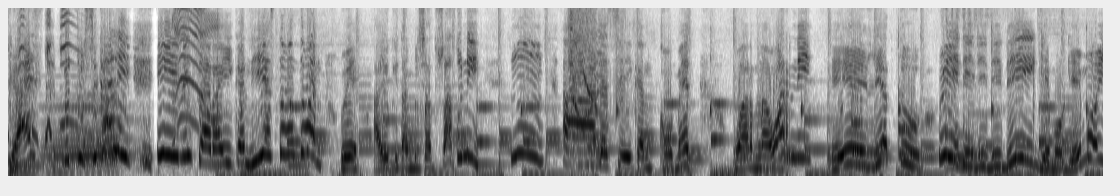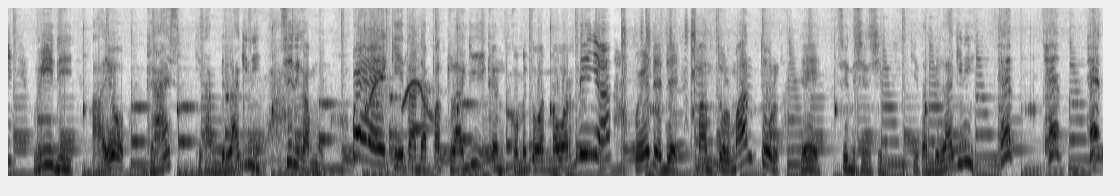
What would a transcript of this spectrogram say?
guys, betul sekali. Ini sarang ikan hias, teman-teman. Weh, ayo kita ambil satu-satu nih. Hmm, ada si ikan komet warna-warni. Eh, lihat tuh. Wih, di di di di, gemo gemoy. Wih, di. Ayo, guys, kita ambil lagi nih. Sini kamu. Weh, kita dapat lagi ikan komet warna-warninya. Weh, dede, mantul-mantul. Eh, sini sini sini. Kita ambil lagi nih. Head, head, head.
